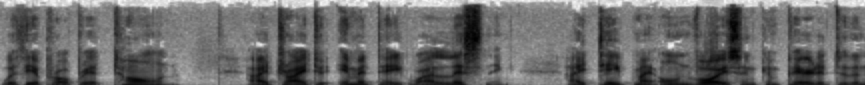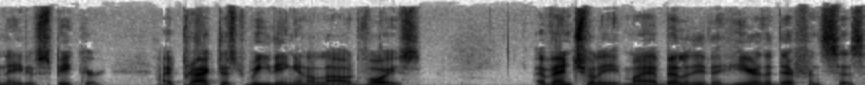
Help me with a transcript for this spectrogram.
with the appropriate tone. I tried to imitate while listening. I taped my own voice and compared it to the native speaker. I practiced reading in a loud voice. Eventually, my ability to hear the differences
